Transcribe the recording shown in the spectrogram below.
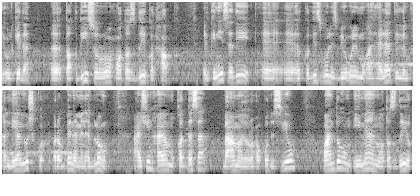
يقول كده تقديس الروح وتصديق الحق. الكنيسة دي القديس بولس بيقول المؤهلات اللي مخليها يشكر ربنا من أجلهم. عايشين حياة مقدسة بعمل الروح القدس فيهم وعندهم إيمان وتصديق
